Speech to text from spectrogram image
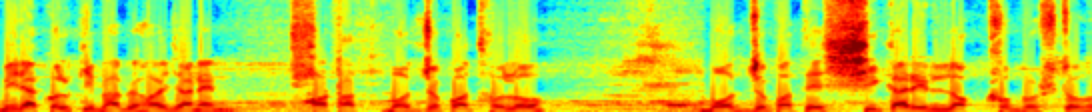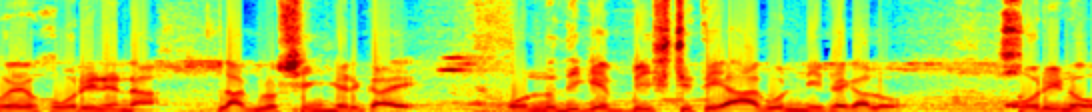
মিরাকল কীভাবে হয় জানেন? হঠাৎ বজ্রপাত হলো বজ্রপাতে শিকারীর লক্ষ্যভ্রষ্ট হয়ে হরিণে না লাগল সিংহের গায়ে। অন্যদিকে বৃষ্টিতে আগুন নিভে গেল। হরিণও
